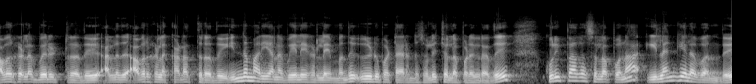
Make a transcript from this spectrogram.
அவர்களை வெறுட்டுறது அல்லது அவர்களை கடத்துறது இந்த மாதிரியான வேலைகளையும் வந்து ஈடுபட்டார் என்று சொல்லி சொல்லப்படுகிறது. குறிப்பாக சொல்லப்போனால் இலங்கையில் வந்து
